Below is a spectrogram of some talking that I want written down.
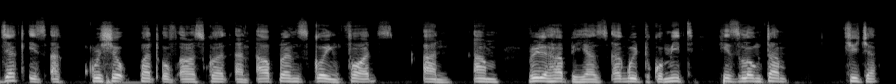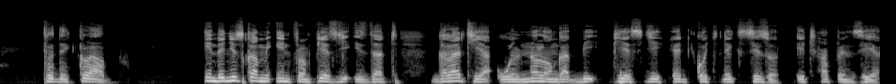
Jack is a crucial part of our squad and our plans going forwards and I'm really happy he has agreed to commit his long-term future to the club. In the news coming in from PSG is that Galtier will no longer be PSG head coach next season. It happens here.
